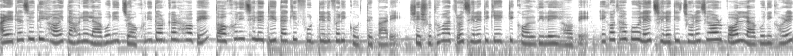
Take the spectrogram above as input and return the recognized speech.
আর এটা যদি হয়, তাহলে লাবণীর যখনই দরকার হবে, তখনই ছেলেটি তাকে ফুড ডেলিভারি করতে পারে। সে শুধুমাত্র ছেলেটিকে একটি কল দিলেই হবে। একথা বলে ছেলেটি চলে যাওয়ার পর লাবণী ঘরে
